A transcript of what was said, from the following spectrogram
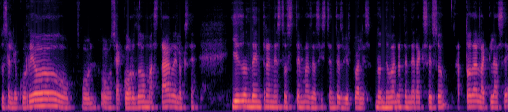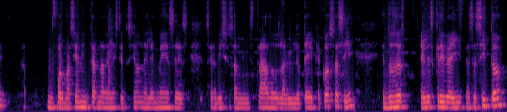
pues, se le ocurrió o, se acordó más tarde, lo que sea. Y es donde entran estos temas de asistentes virtuales, donde van a tener acceso a toda la clase, información interna de la institución, LMS, servicios administrados, la biblioteca, cosas así. Entonces, él escribe ahí, necesito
